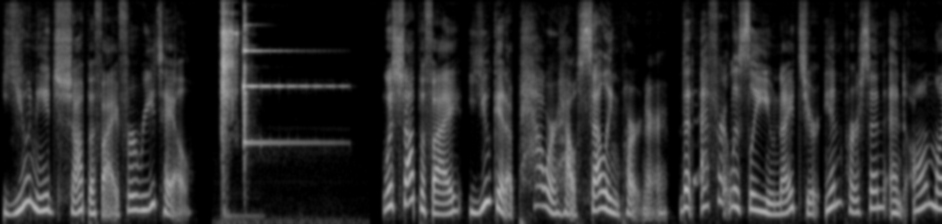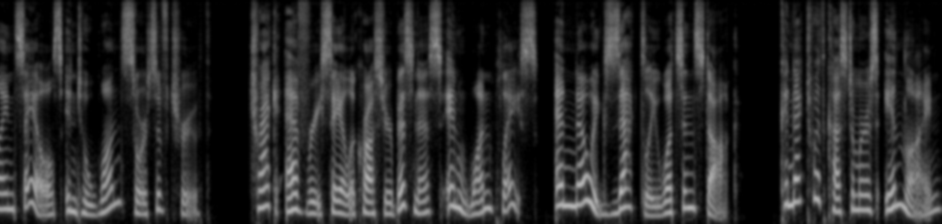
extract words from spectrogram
You need Shopify for retail. With Shopify, you get a powerhouse selling partner that effortlessly unites your in person and online sales into one source of truth. Track every sale across your business in one place and know exactly what's in stock. Connect with customers in line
